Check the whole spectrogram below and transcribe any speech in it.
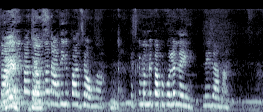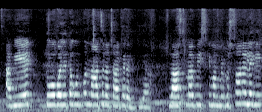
दादी के पास जाऊँगा दादी के पास जाऊँगा। इसके मम्मी पापा बोले नहीं नहीं जाना। अब ये दो बजे तक उनको नाच नचा के रख दिया। लास्ट में अभी इसकी मम्मी गुस्सा होने लगी।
